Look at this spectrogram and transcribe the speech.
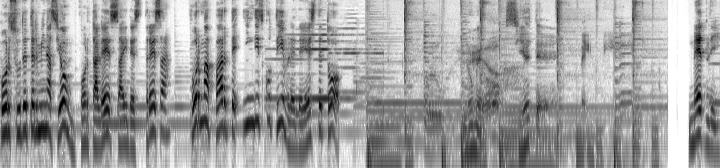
Por su determinación, fortaleza y destreza, forma parte indiscutible de este top. Número 7. Medley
